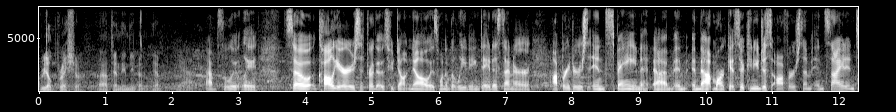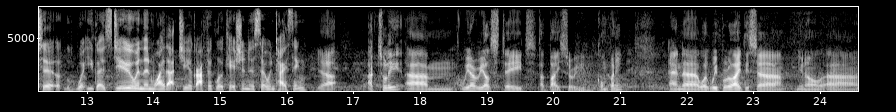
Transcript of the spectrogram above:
real pleasure attending the event. Yeah absolutely. So Colliers, for those who don't know, is one of the leading data center operators in Spain um, in, in that market. So can you just offer some insight into what you guys do and then why that geographic location is so enticing? Yeah, actually, um, we are a real estate advisory company. And uh, what we provide is, uh, you know, uh,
